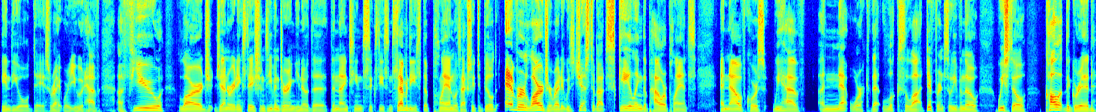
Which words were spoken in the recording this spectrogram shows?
in the old days, right, where you would have a few large generating stations. Even during you know the the 1960s and 70s, the plan was actually to build ever larger, right? It was just about scaling the power plants, and now, of course, we have a network that looks a lot different. So even though we still call it the grid,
